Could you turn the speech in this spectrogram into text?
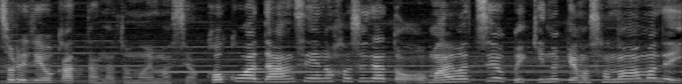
それでよかったんだと思いますよ。ここは男性の星だとお前は強く生き抜けもそのままで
